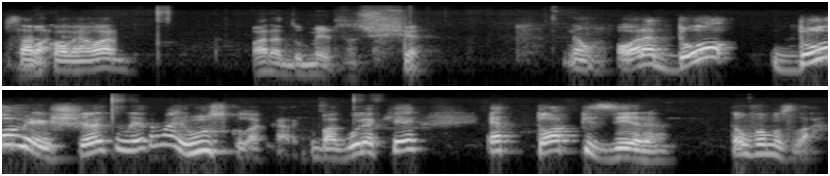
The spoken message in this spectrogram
Sabe Bora. qual é a hora? Hora do merchan. Não, hora do do Merchan com letra maiúscula, cara. O bagulho aqui é topzera. Então vamos lá.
